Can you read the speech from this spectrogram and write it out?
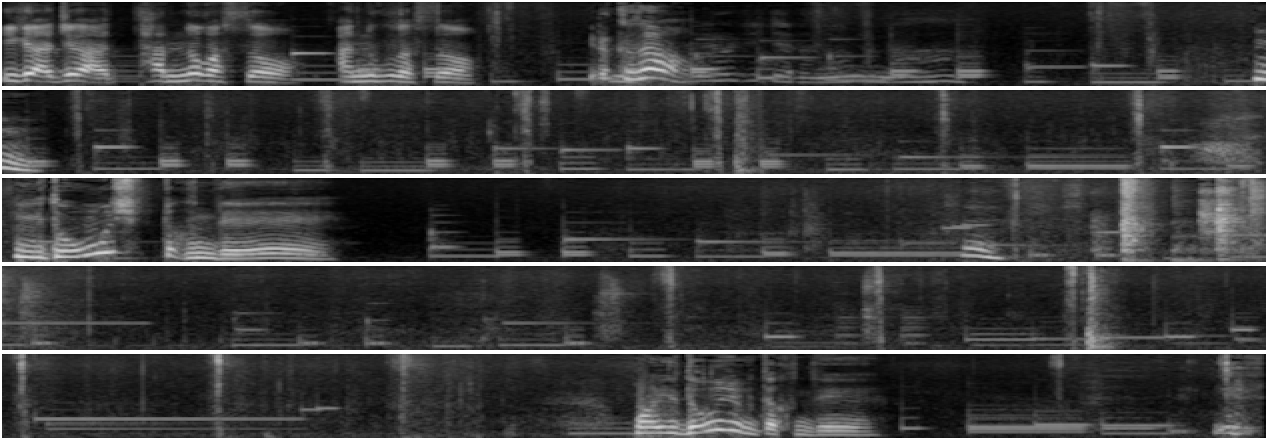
이게 아직 안- 안 녹았어 안 녹았어 이렇게 해서. 응. 이게 너무 쉽다, 근데. 응. 와, 이거 너무 재밌다, 근데. 이렇게.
